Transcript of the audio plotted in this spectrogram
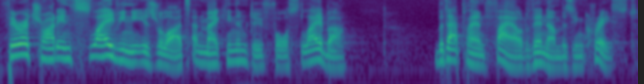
Pharaoh tried enslaving the Israelites and making them do forced labor, but that plan failed, their numbers increased.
